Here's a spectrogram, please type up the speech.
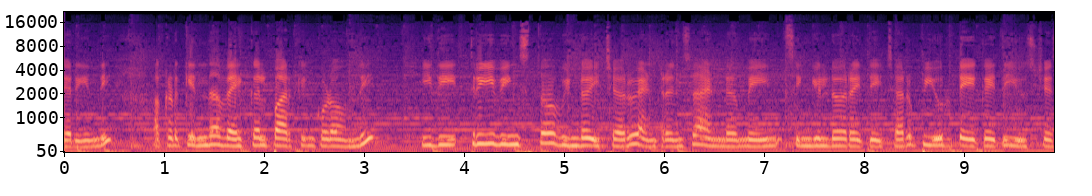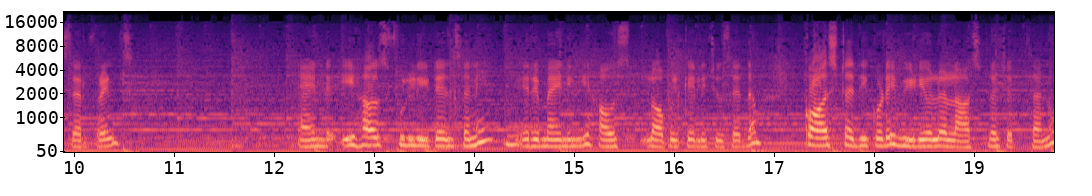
జరిగింది. అక్కడ కింద వెహికల్ పార్కింగ్ కూడా ఉంది. ఇది త్రీ వింగ్స్తో విండో ఇచ్చారు entrance and main single door అయితే ఇచ్చారు. ప్యూర్ టేక్ అయితే యూస్ చేశారు ఫ్రెండ్స్. అండ్ ఈ హౌస్ ఫుల్ డీటెయిల్స్ అని రిమైనింగ్ ఈ హౌస్ లోపలికి వెళ్ళి చూసేద్దాం. కాస్ట్ అది కూడా ఈ వీడియోలో లాస్ట్లో చెప్తాను.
